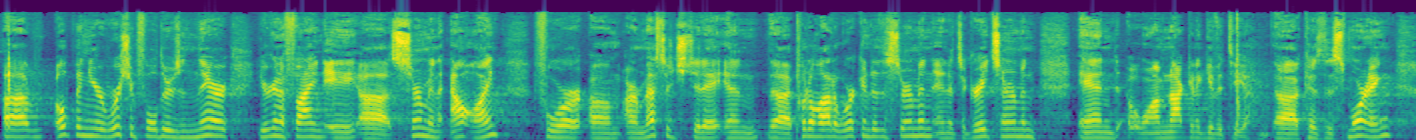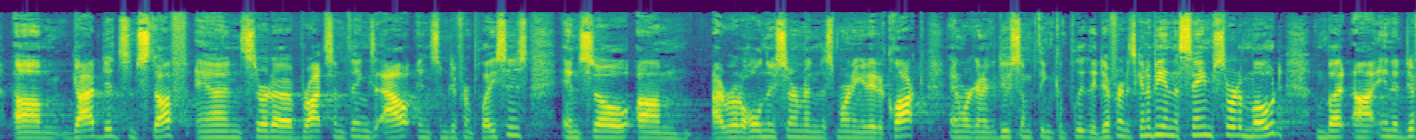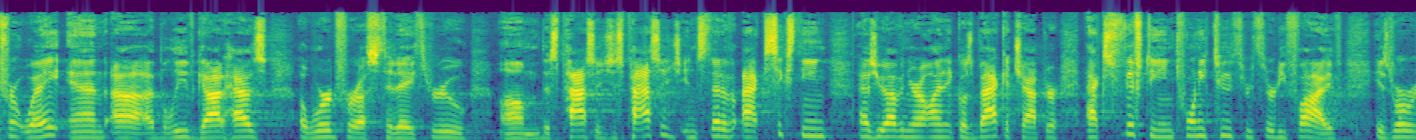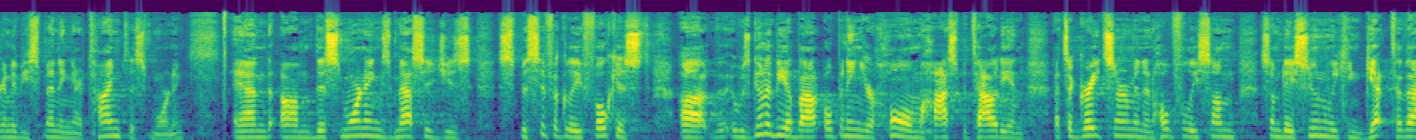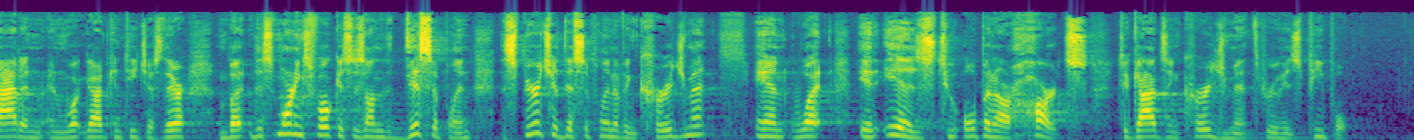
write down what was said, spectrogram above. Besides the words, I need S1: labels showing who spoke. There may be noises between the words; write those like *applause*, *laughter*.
S1: Uh, open your worship folders, and there you're going to find a uh, sermon outline for um, our message today. And uh, I put a lot of work into the sermon, and it's a great sermon. And oh, I'm not going to give it to you because uh, this morning um, God did some stuff and sort of brought some things out in some different places. And so um, I wrote a whole new sermon this morning at 8 o'clock, and we're going to do something completely different. It's going to be in the same sort of mode, but uh, in a different way. And uh, I believe God has a word for us today through um, this passage. This passage, instead of Acts 16, as you have in your outline, it goes back a chapter. Acts 15, 22 through 35 is where we're going to be spending our time this morning. And um, this morning's message is specifically focused, uh, it was going to be about opening your home, hospitality. And that's a great sermon, and hopefully some, someday soon we can get to that and, and what God can teach us there. But this morning's focus is on the discipline, the spiritual discipline of encouragement, and what it is to open our hearts to God's encouragement through his people.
